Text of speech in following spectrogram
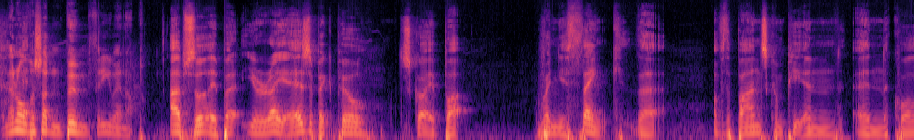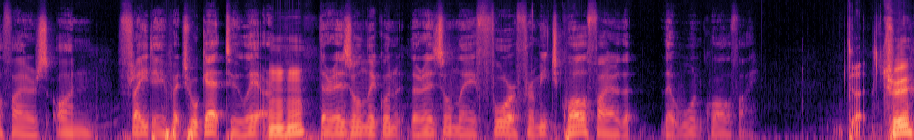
And then all of a sudden, boom, three went up. Absolutely, but you're right. It is a big pool, Scotty. But when you think that of the bands competing in the qualifiers on Friday, which we'll get to later, Mhm. there is only going there is only four from each qualifier that that won't qualify. Uh, True.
